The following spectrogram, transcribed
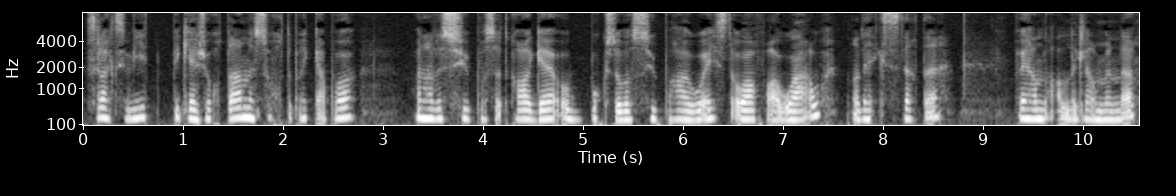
slags hvit pikéskjorte med sorte prikker på. Og han hadde supersøt krage, og buksa var super high waist og var fra Wow, når det eksisterte. For jeg handla alle klærne mine der.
